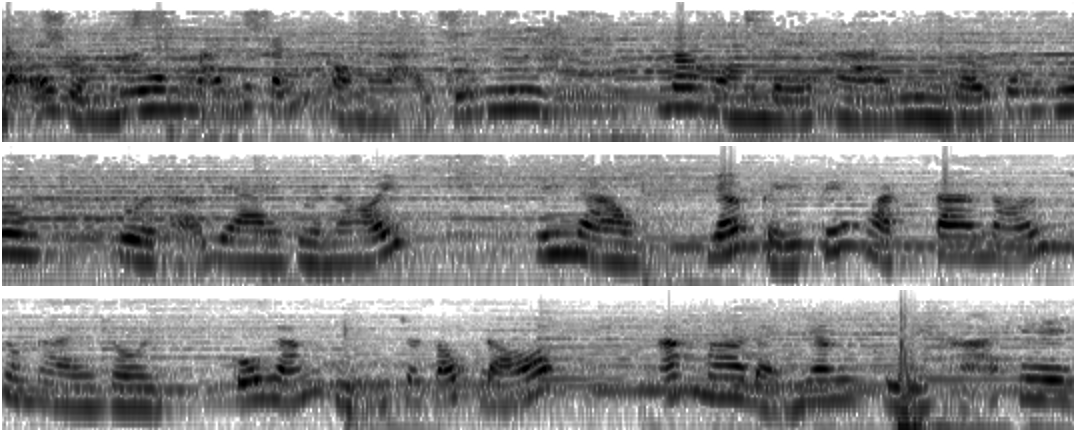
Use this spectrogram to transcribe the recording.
bẻ rụng luôn mấy cái cánh còn lại của ngươi. Ma hoàng bệ hạ nhìn vào trong gương, vừa thở dài vừa nói, đi nào, Nhớ kỹ kế hoạch ta nói trong này rồi Cố gắng diễn cho tốt đó. Ác ma đại nhân cười hả hê.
